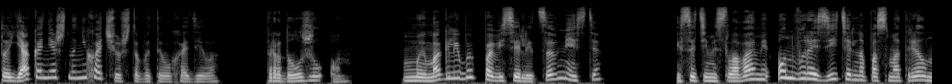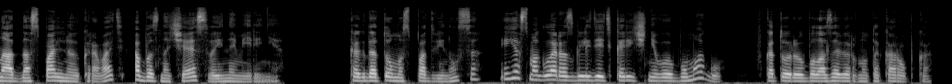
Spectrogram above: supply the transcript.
то я, конечно, не хочу, чтобы ты уходила», — продолжил он. «Мы могли бы повеселиться вместе». И с этими словами он выразительно посмотрел на односпальную кровать, обозначая свои намерения. Когда Томас подвинулся, и я смогла разглядеть коричневую бумагу, в которую была завернута коробка,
